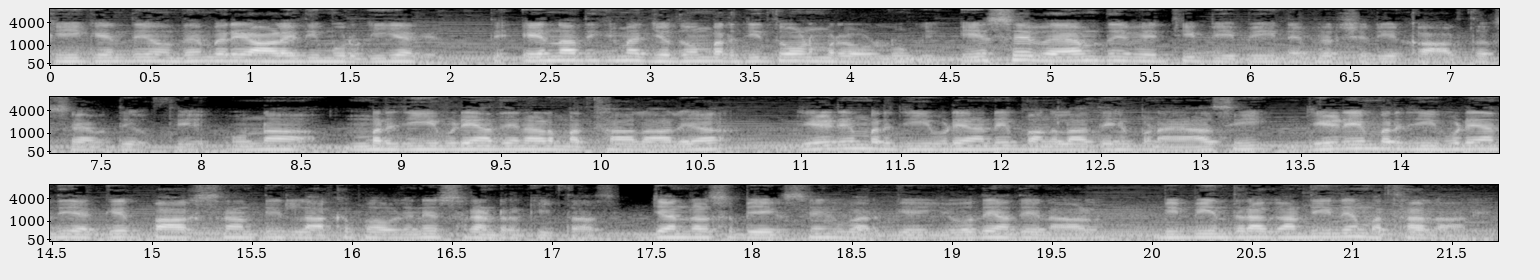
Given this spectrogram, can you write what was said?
ਕੀ ਕਹਿੰਦੇ ਹੁੰਦੇ ਮੇਰੇ ਆਲੇ ਦੀ ਮੁਰਗੀ ਹੈਗੇ। ਤੇ ਇਹਨਾਂ ਦੀ ਮੈਂ ਜਦੋਂ ਮਰਜ਼ੀ ਧੋਣ ਮਰੋੜ ਲੂੰਗੀ। ਇਸੇ ਵਹਿਮ ਦੇ ਵਿੱਚ ਹੀ ਬੀਬੀ ਨੇ ਫਿਰ ਸ਼੍ਰੀ ਅਕਾਲ ਤਖਤ ਸਾਹਿਬ ਦੇ ਉੱਤੇ ਉਹਨਾਂ ਮਰਜੀਵੜਿਆਂ ਦੇ ਨਾਲ ਮੱਥਾ ਲਾ ਲਿਆ, ਜਿਹੜੇ ਮਰਜੀਵੜਿਆਂ ਨੇ ਬੰਗਲਾਦੇਸ਼ ਬਣਾਇਆ ਸੀ, ਜਿਹੜੇ ਮਰਜੀਵੜਿਆਂ ਦੇ ਅੱਗੇ ਪਾਕਿਸਤਾਨ ਦੀ ਲੱਖ ਫੌਜ ਨੇ ਸਰੈਂਡਰ ਕੀਤਾ ਸੀ। ਜਨਰਲ ਸਬੇਗ ਸਿੰਘ ਵਰਗੇ ਯੋਧਿਆਂ ਦੇ ਨਾਲ ਬੀਬੀ ਇੰਦਰਾ ਗਾਂਧੀ ਨੇ ਮੱਥਾ ਲਾ ਲਿਆ।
